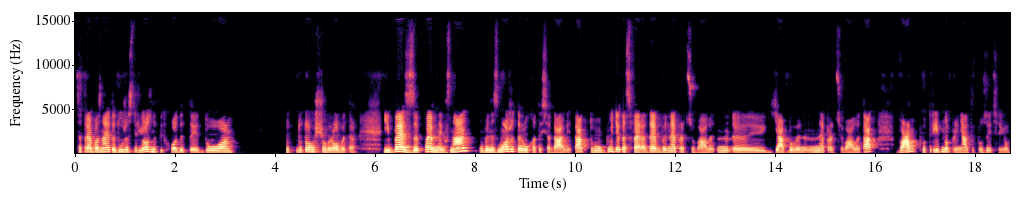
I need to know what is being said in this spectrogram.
це треба, знаєте, дуже серйозно підходити до, до, того, що ви робите. І без певних знань ви не зможете рухатися далі. Так? Тому будь-яка сфера, де б ви не працювали, е, як би ви не працювали, так? вам потрібно прийняти позицію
